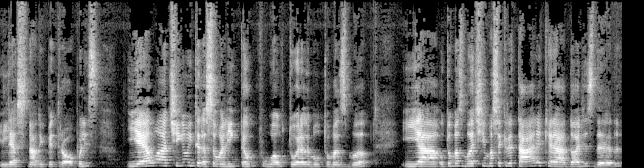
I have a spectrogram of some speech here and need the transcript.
ele é assinado em Petrópolis. E ela tinha uma interação ali então com o autor alemão Thomas Mann. E a, o Thomas Mann tinha uma secretária que era a Doris Dana.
